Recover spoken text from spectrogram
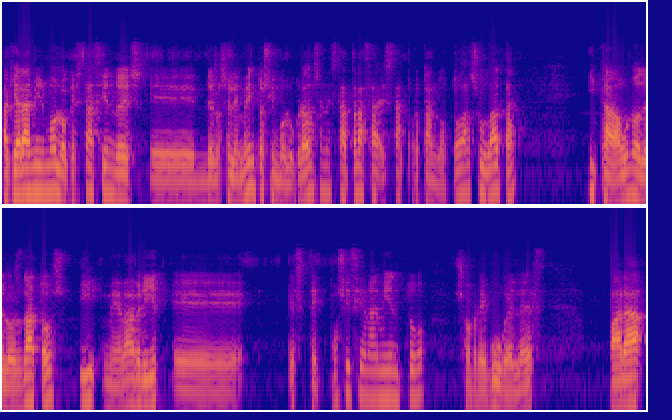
Aquí ahora mismo lo que está haciendo es, eh, de los elementos involucrados en esta traza, está aportando toda su data y cada uno de los datos y me va a abrir eh, este posicionamiento sobre Google Earth para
